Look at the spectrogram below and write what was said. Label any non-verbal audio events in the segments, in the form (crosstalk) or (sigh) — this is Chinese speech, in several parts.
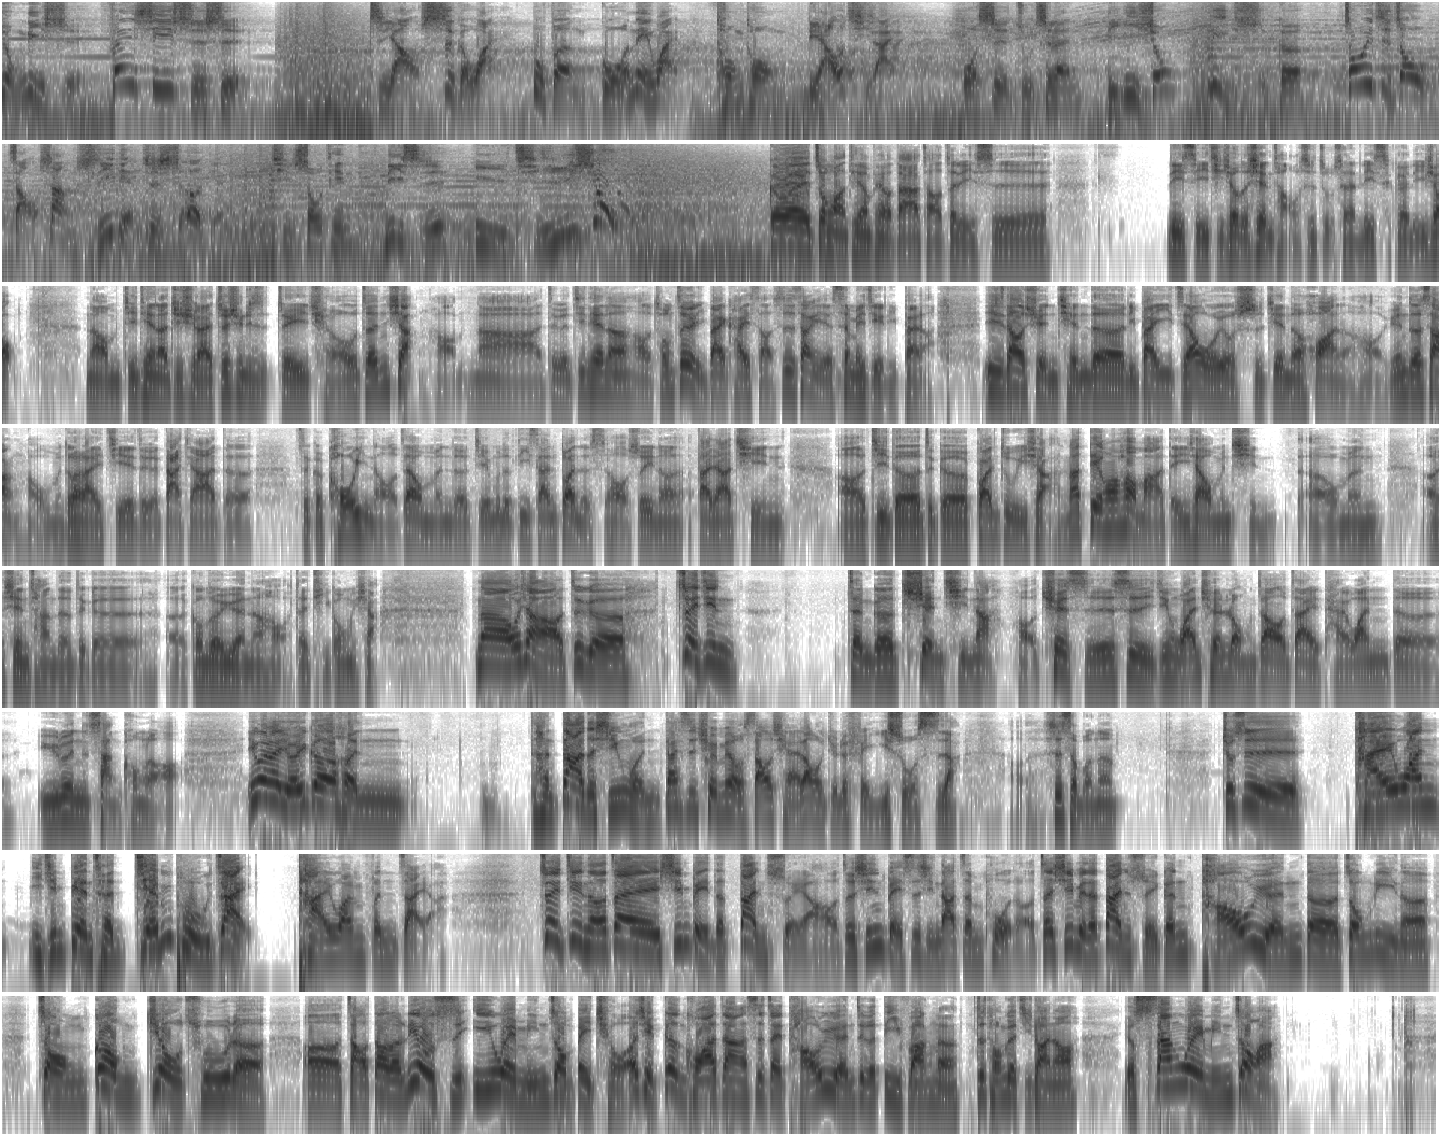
用历史分析时事，只要是个“外”，不分国内外，通通聊起来。我是主持人李义修，历史哥。周一至周五早上十一点至十二点，请收听《历史易起秀》。各位中广听众朋友，大家早，这里是《历史易起秀》的现场，我是主持人历史哥李修。那我们今天呢，继续来追寻历史，追求真相。好，那这个今天呢，好，从这个礼拜开始啊，事实上也剩没几个礼拜了，一直到选前的礼拜一，只要我有时间的话呢，哈，原则上好，我们都会来接这个大家的这个 call in 哦，在我们的节目的第三段的时候，所以呢，大家请啊、记得这个关注一下。那电话号码，等一下我们请呃我们呃现场的这个呃工作人员呢，好，再提供一下。那我想啊，这个最近。整个选情啊，好，确实是已经完全笼罩在台湾的舆论上空了啊。因为呢，有一个很很大的新闻，但是却没有烧起来，让我觉得匪夷所思啊。是什么呢？就是台湾已经变成柬埔寨，台湾分寨啊。最近呢，在新北的淡水啊，这新北市刑大侦破的，在新北的淡水跟桃园的中坜呢，总共救出了呃，找到了六十一位民众被囚，而且更夸张的是，在桃园这个地方呢，这同个集团哦，有三位民众啊，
